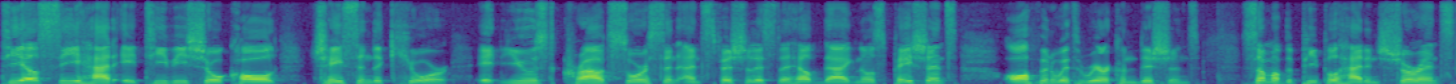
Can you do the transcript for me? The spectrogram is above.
TLC had a TV show called Chasing the Cure. It used crowdsourcing and specialists to help diagnose patients, often with rare conditions. Some of the people had insurance,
